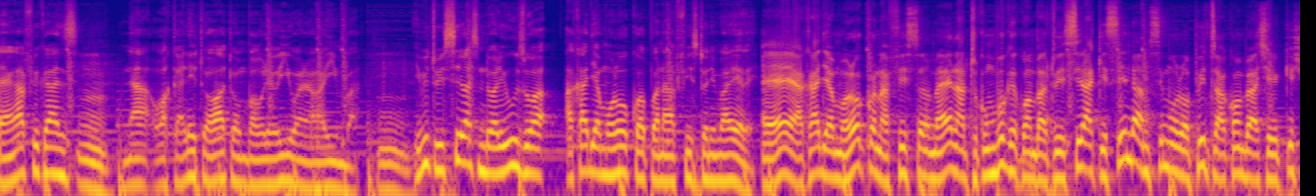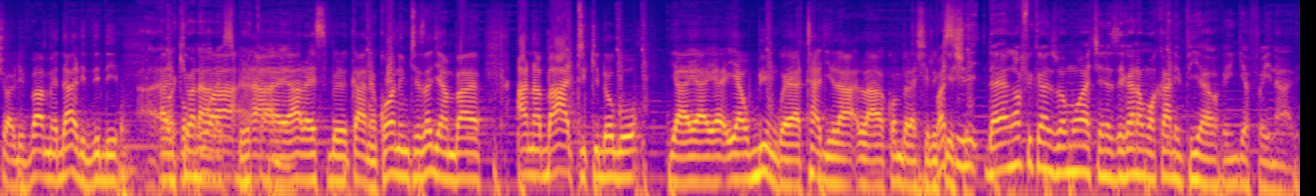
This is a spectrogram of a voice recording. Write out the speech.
Young Africans mm. na wakaletwa watu ambao leo hii wanawaimba mm. hivi Tuisilas ndo aliuzwa akaja Moroko hapa na Fiston Mayele E, akaja Moroko na Fiston Mayele na tukumbuke kwamba Tuisila Kisinda msimu uliopita kombe la shirikisho alivaa medali dhidi wakiwa na RS Berkane. Kwa hiyo ni mchezaji ambaye ana bahati kidogo ya, ya, ya, ya ubingwa ya taji la, la kombe la shirikisho basi Young Africans wamwache inawezekana mwakani pia wakaingia fainali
